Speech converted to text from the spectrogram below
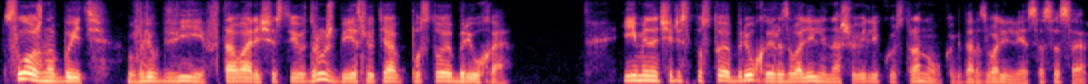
сложно быть в любви, в товариществе и в дружбе, если у тебя пустое брюхо. И именно через пустое брюхо и развалили нашу великую страну, когда развалили СССР.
